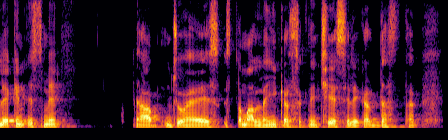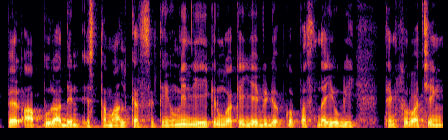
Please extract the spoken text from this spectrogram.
लेकिन इसमें आप जो है इस्तेमाल नहीं कर सकते छः से लेकर दस तक। फिर आप पूरा दिन इस्तेमाल कर सकते हैं। उम्मीद यही करूँगा कि ये वीडियो आपको पसंद आई होगी। थैंक्स फॉर वॉचिंग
